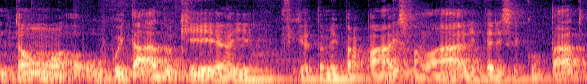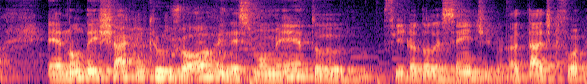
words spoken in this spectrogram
Então, o cuidado que aí fica também para pais falar e ter esse contato é não deixar com que o jovem nesse momento, filho, adolescente, a idade que for,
